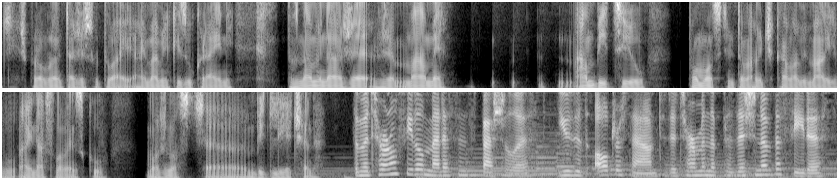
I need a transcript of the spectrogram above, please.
tiež problém, takže sú tu aj, aj maminky z Ukrajiny. To znamená, že, že máme ambíciu pomôcť týmto mamičkám, aby mali aj na Slovensku možnosť e, byť liečené. The maternal fetal medicine specialist uses ultrasound to determine the position of the fetus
